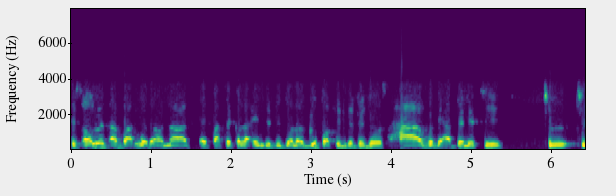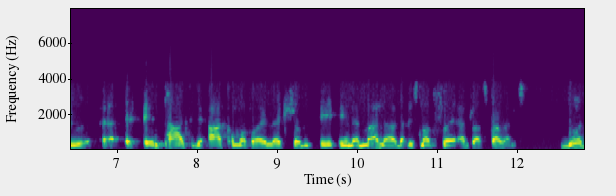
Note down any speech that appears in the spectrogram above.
It's always about whether or not a particular individual or group of individuals have the ability to to uh, impact the outcome of our election in, a manner that is not fair and transparent. Those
